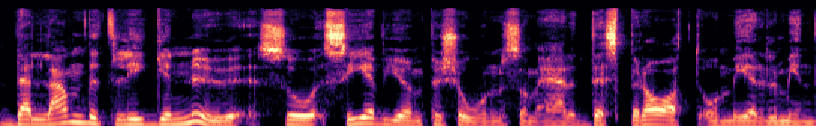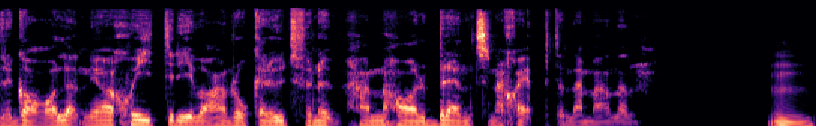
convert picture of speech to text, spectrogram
där landet ligger nu så ser vi ju en person som är desperat och mer eller mindre galen. Jag skiter i vad han råkar ut för nu. Han har bränt sina skepp, den där mannen. Mm.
